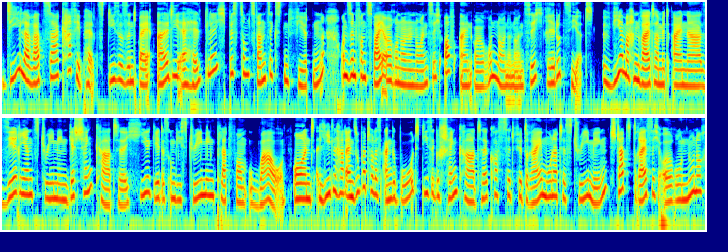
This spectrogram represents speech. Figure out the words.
Die Lavazza Kaffeepads. Diese sind bei Aldi erhältlich bis zum 20.04. und sind von 2,99 Euro auf 1,99 Euro reduziert. Wir machen weiter mit einer Serien-Streaming-Geschenkkarte. Hier geht es um die Streaming-Plattform Wow. Und Lidl hat ein super tolles Angebot. Diese Geschenkkarte kostet für drei Monate Streaming statt 30 Euro nur noch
